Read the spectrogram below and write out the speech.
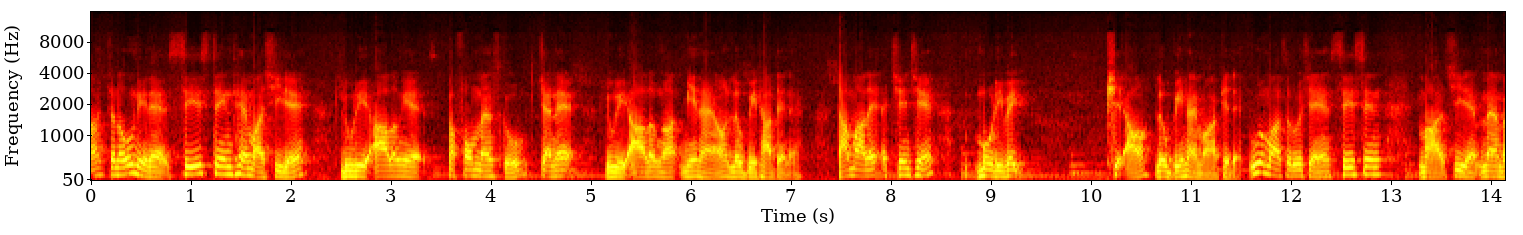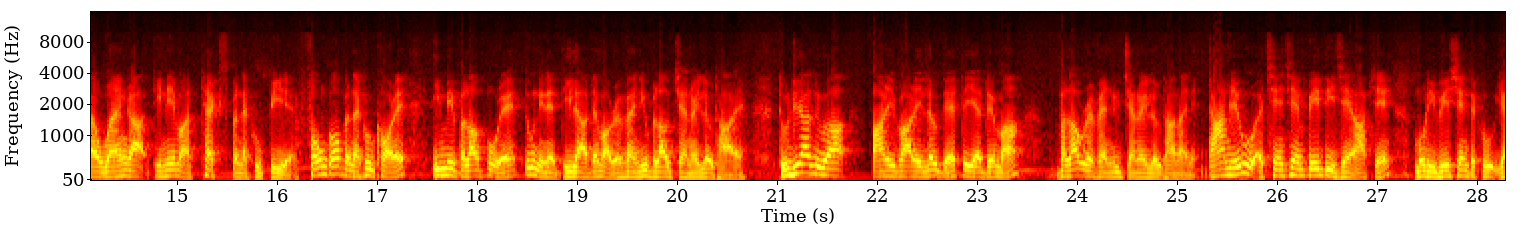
5ကျွန်တော်အနေနဲ့ sales team ထဲမှာရှိတဲ့လူတွေအားလုံးရဲ့ performance ကိုကျန်တဲ့လူတွေအားလုံးကမြင်နိုင်အောင်လုပ်ပေးထားတဲ့တယ်။ဒါမှလည်းအချင်းချင်း motivate ဖြစ်အောင်လုပ်ပေးနိုင်မှာဖြစ်တယ်ဥပမာဆိုလို့ရှိရင် season မှာရှိတဲ့ member 1ကဒီနေ့မှာ text ဘယ်နှခုပြီးတယ် phone call ဘယ်နှခုခေါ်တယ် email ဘယ်လောက်ပို့တယ်သူ့အနေနဲ့ dealer တဲမှာ revenue ဘယ်လောက် generate လုပ်ထားတယ်ဒုတိယလူက ဘာတွေဘာတွေလုပ်တယ်တရက်အတွင်းမှာဘယ်လောက် revenue generate လုပ်ထားနိုင်တယ်ဒါမျိုးကိုအချင်းချင်းပေးတည်ခြင်းအပြင် motivation တခုရ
